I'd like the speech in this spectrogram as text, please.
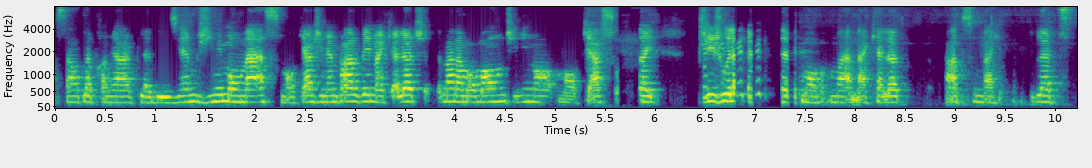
c'était entre la première et la deuxième. J'ai mis mon masque, mon casque. J'ai même pas enlevé ma calotte. J'étais tellement dans mon monde. J'ai mis mon, casque sur la tête. J'ai joué la avec ma, calotte en dessous de la, petite,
